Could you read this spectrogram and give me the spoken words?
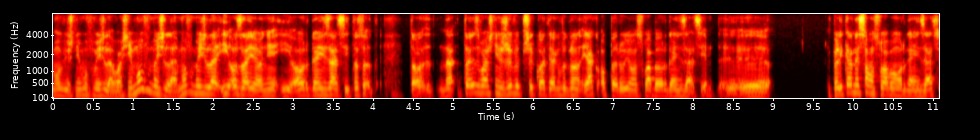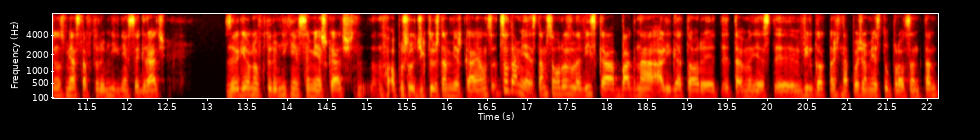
mówisz, nie mówmy źle. Właśnie mówmy źle. Mówmy źle i o Zajonie, i o organizacji. To, to, to jest właśnie żywy przykład, jak, wygląda, jak operują słabe organizacje. Yy, Pelikany są słabą organizacją z miasta, w którym nikt nie chce grać z regionu, w którym nikt nie chce mieszkać, oprócz ludzi, którzy tam mieszkają. Co tam jest? Tam są rozlewiska, bagna, aligatory, tam jest y, wilgotność na poziomie 100%, tam,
